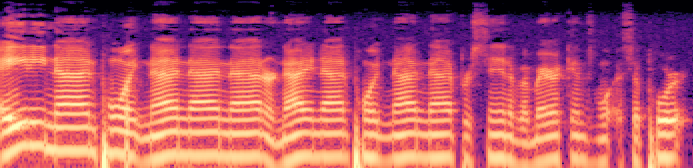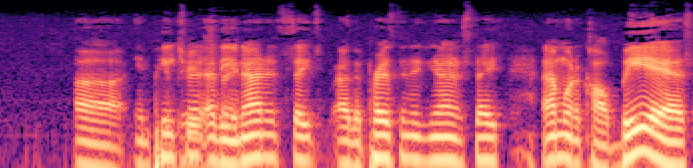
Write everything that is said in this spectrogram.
89.999 or 99.99% of Americans wa- support uh, impeachment of the Impeachment. United States, uh, the President of the United States. I'm going to call BS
